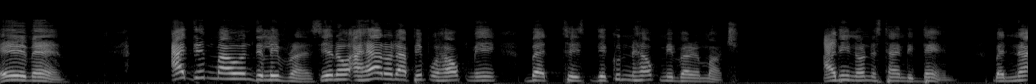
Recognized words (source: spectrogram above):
Amen. I did my own deliverance. You know, I had other people help me, but they couldn't help me very much. I didn't understand it then. But now,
